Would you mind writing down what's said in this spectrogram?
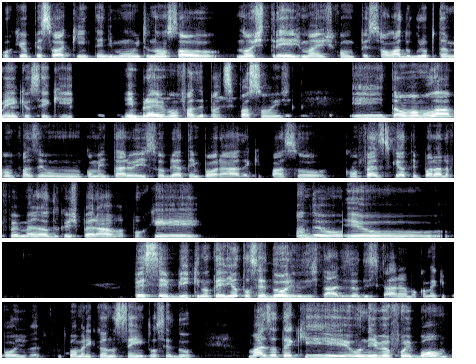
porque o pessoal aqui entende muito, não só nós três, mas como o pessoal lá do grupo também, que eu sei que em breve vão fazer participações. E, então vamos lá, vamos fazer um comentário aí sobre a temporada que passou. Confesso que a temporada foi melhor do que eu esperava, porque quando eu, eu percebi que não teriam torcedores nos estádios, eu disse, caramba, como é que pode, velho? Futebol americano sem torcedor. Mas até que o nível foi bom,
